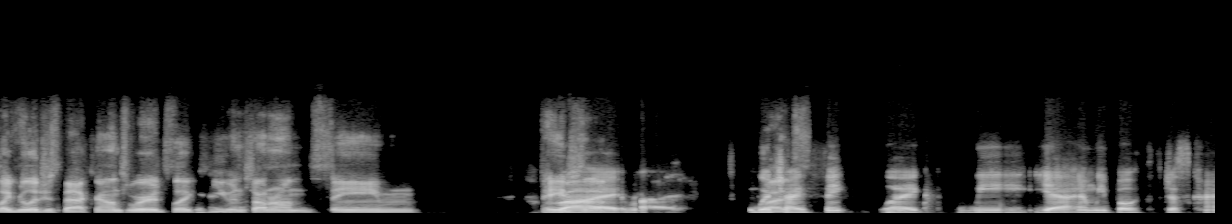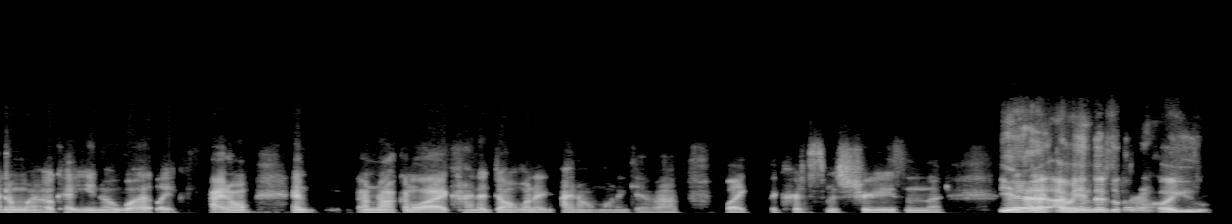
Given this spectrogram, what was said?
like religious backgrounds, where it's like Yeah. you and Sean are on the same page. though. right, right. Which I think like we yeah, and we both just kind of went, okay, you know what? Like I don't and I'm not gonna lie, I kind of don't want to I don't want to give up like the Christmas trees and the Yeah, I mean, there's other. Oh, you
